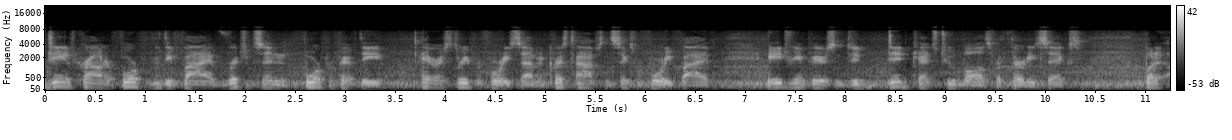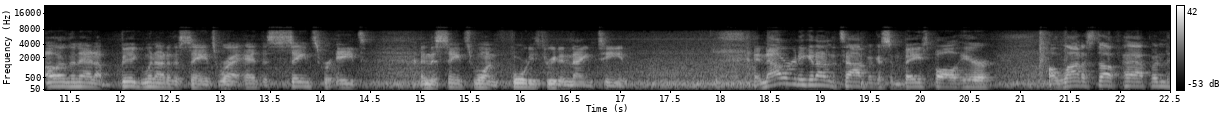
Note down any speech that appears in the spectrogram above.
James Crowder, 4 for 55. Richardson, 4 for 50. Harris, 3 for 47. Chris Thompson, 6 for 45. Adrian Peterson did, did catch two balls for 36. But other than that, a big win out of the Saints where I had the Saints for 8 and the Saints won 43 to 19. And now we're going to get on the topic of some baseball here. A lot of stuff happened.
